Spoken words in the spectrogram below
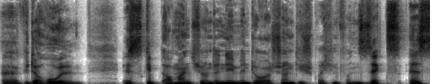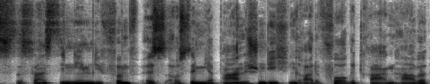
äh, wiederholen. Es gibt auch manche Unternehmen in Deutschland, die sprechen von 6S, das heißt, die nehmen die 5S aus dem Japanischen, die ich Ihnen gerade vorgetragen habe.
